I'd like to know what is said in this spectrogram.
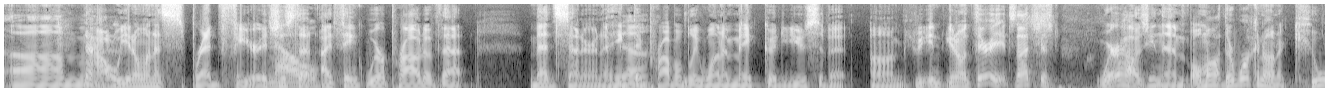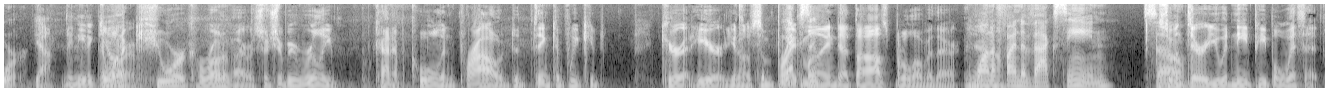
Um, No, you don't want to spread fear. It's just No. that I think we're proud of that med center, and I think they probably want to make good use of it. Um, in- you know, in theory, it's not just warehousing them. Omaha, they're working on a cure. Yeah, they need a cure. They want to cure coronavirus, which would be really kind of cool and proud to think if we could cure it here. You know, some bright it- mind at the hospital over there. Want to find a vaccine. So, So in theory, you would need people with it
